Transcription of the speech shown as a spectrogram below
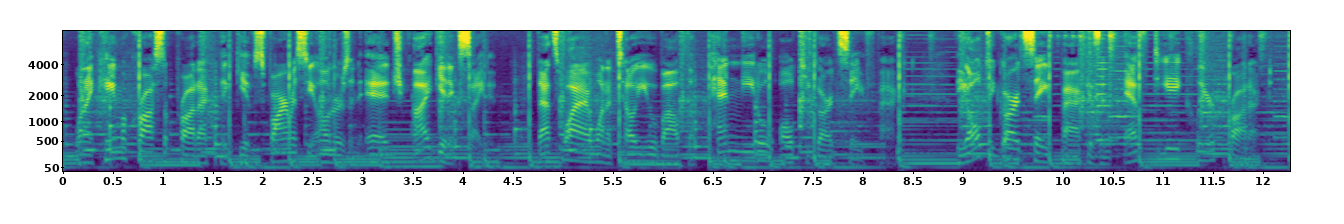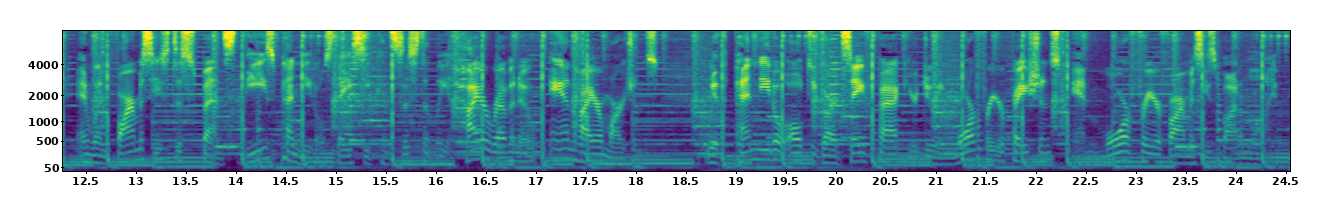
When I came across a product that gives pharmacy owners an edge, I get excited. That's why I want to tell you about the Pen Needle UltiGuard Safe Pack. The UltiGuard Safe Pack is an FDA cleared product, and when pharmacies dispense these pen needles, they see consistently higher revenue and higher margins. With Pen Needle UltiGuard Safe Pack, you're doing more for your patients and more for your pharmacy's bottom line.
